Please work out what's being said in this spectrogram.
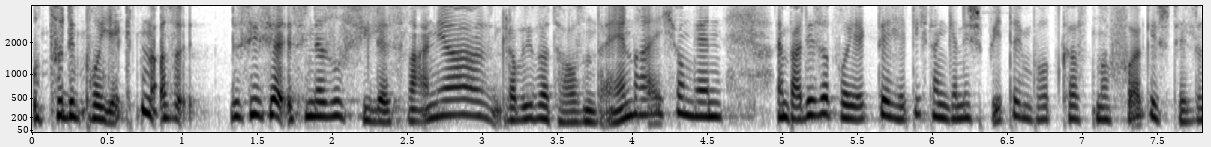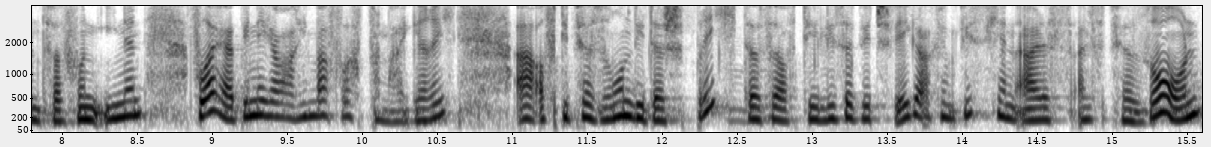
Und zu den Projekten, also das ist ja, es sind ja so viele. Es waren ja, ich glaube, über 1000 Einreichungen. Ein paar dieser Projekte hätte ich dann gerne später im Podcast noch vorgestellt, und zwar von Ihnen. Vorher bin ich aber auch immer furchtbar neugierig äh, auf die Person, die da spricht, also auf die Elisabeth Schweger auch ein bisschen als, als Person.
